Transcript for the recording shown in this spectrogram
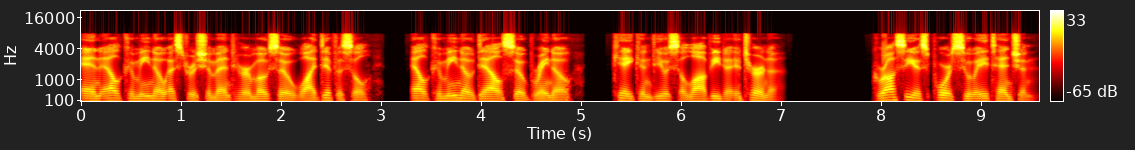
en el camino estrechamente hermoso y difícil, el camino del sobrano, que conduce a la vida eterna. Gracias por su atención.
